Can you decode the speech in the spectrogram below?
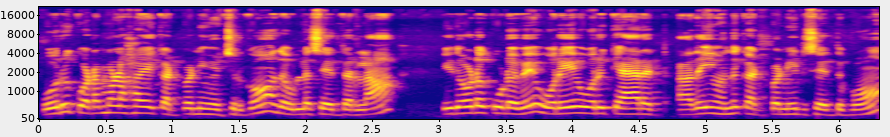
ஒரு குடமிளகாயை கட் பண்ணி வச்சுருக்கோம். அதை உள்ளே சேர்த்துடலாம். இதோட கூடவே ஒரே ஒரு கேரட் அதையும் வந்து கட் பண்ணிவிட்டு சேர்த்துப்போம்.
